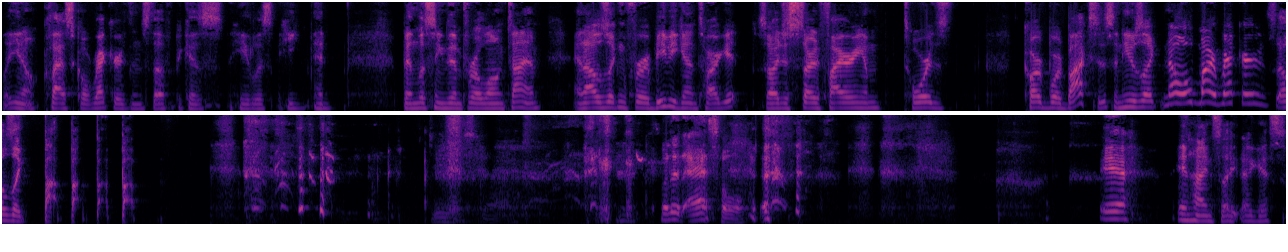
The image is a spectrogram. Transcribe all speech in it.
you know, classical records and stuff because he lis- he had been listening to them for a long time. And I was looking for a BB gun target, so I just started firing him towards cardboard boxes, and he was like, "No, my records." I was like, "Pop, pop, pop, pop." Jesus Christ. what an asshole. Yeah, in hindsight, I guess.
